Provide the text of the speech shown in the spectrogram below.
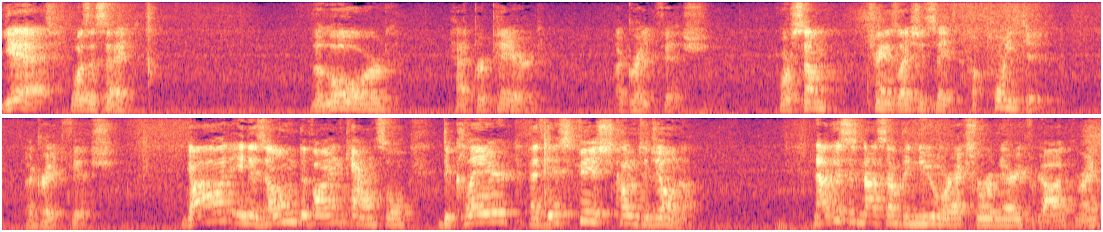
Yet, what does it say? The Lord had prepared a great fish. Or some translations say, appointed a great fish. God, in his own divine counsel, declared that this fish come to Jonah. Now, this is not something new or extraordinary for God, right?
